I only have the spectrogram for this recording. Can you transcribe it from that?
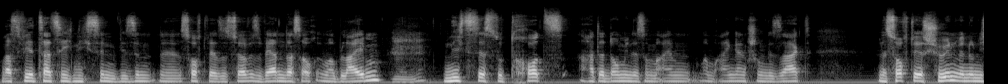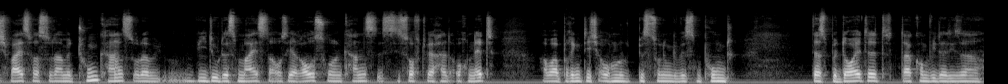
was wir tatsächlich nicht sind. Wir sind eine Software as a Service, werden das auch immer bleiben. Mhm. Nichtsdestotrotz hat der Domin das am, am Eingang schon gesagt, eine Software ist schön, wenn du nicht weißt, was du damit tun kannst oder wie du das meiste aus ihr rausholen kannst, ist die Software halt auch nett, aber bringt dich auch nur bis zu einem gewissen Punkt. Das bedeutet, da kommt wieder dieser,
